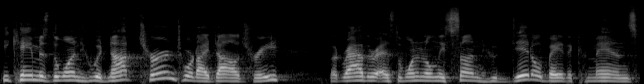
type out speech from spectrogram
He came as the one who would not turn toward idolatry, but rather as the one and only Son who did obey the commands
